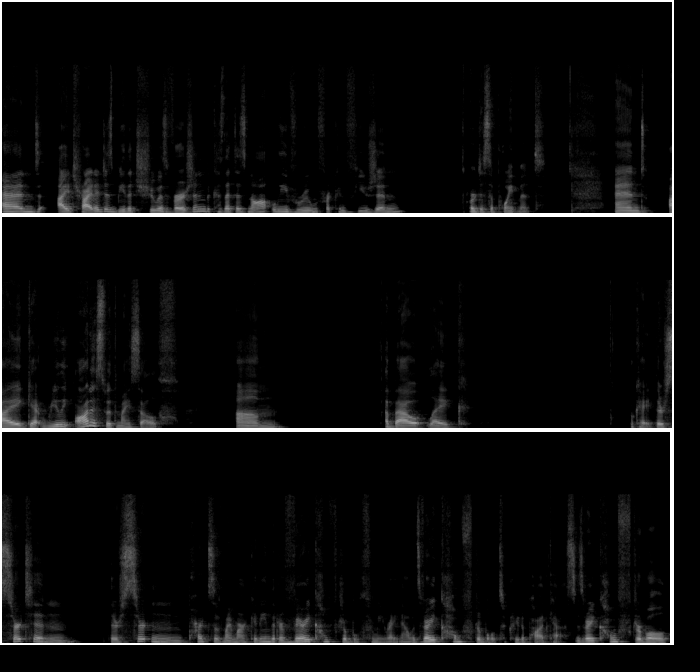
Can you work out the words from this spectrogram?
And I try to just be the truest version because that does not leave room for confusion or disappointment. And I get really honest with myself um, about like, okay, there's certain there's certain parts of my marketing that are very comfortable for me right now. It's very comfortable to create a podcast. It's very comfortable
